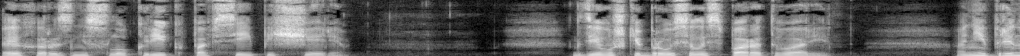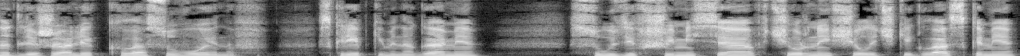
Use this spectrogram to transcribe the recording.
Эхо разнесло крик по всей пещере. К девушке бросилась пара тварей. Они принадлежали к классу воинов, с крепкими ногами, сузившимися в черные щелочки глазками,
